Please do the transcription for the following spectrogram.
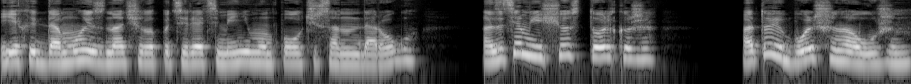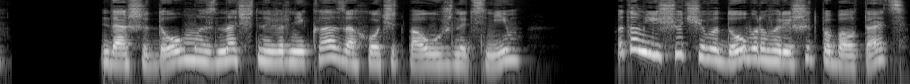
Ехать домой значило потерять минимум полчаса на дорогу, а затем еще столько же, а то и больше на ужин. Даша дома, значит, наверняка захочет поужинать с ним, потом еще чего доброго решит поболтать.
